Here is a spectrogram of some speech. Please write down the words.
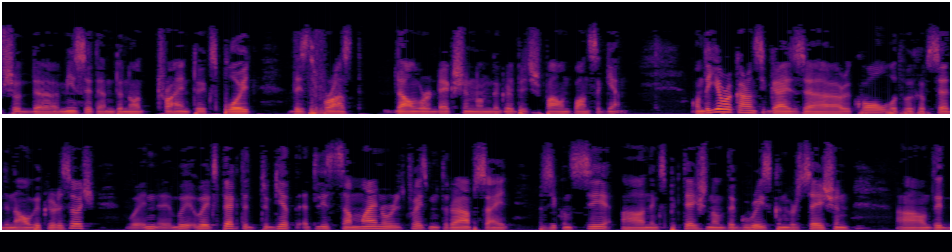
should uh, miss it and do not try to exploit this thrust downward action on the Great British Pound once again. On the euro currency, guys, uh, recall what we have said in our weekly research. We, we, we, expected to get at least some minor retracement to the upside. As you can see, uh, an expectation of the Greece conversation, uh, the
